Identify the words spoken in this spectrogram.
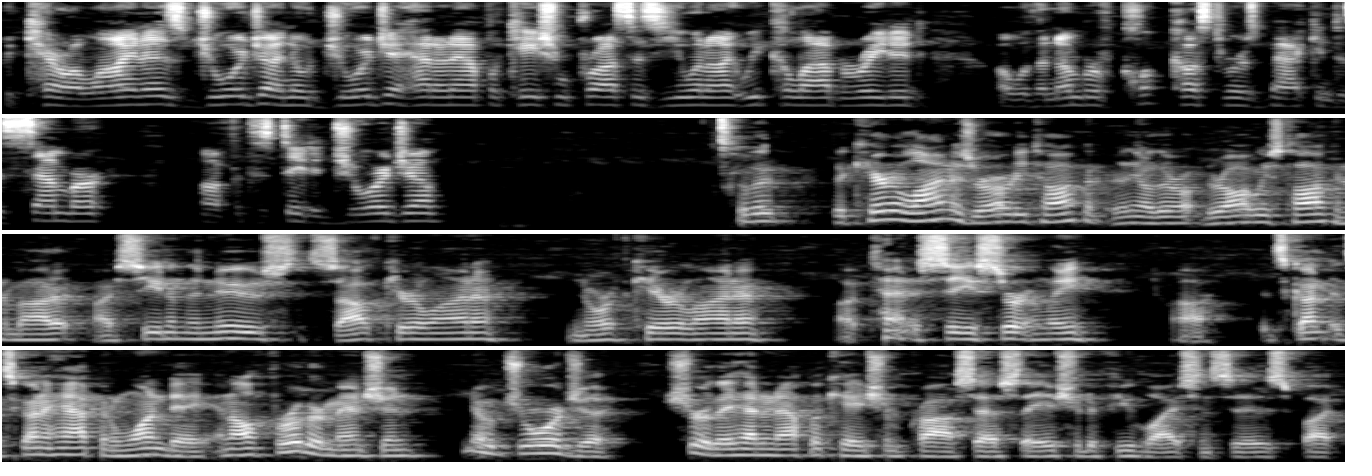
the Carolinas, Georgia? I know Georgia had an application process. You and I we collaborated uh, with a number of cl- customers back in December uh, for the state of Georgia. So the, the Carolinas are already talking. You know, they're they're always talking about it. I see it in the news. South Carolina, North Carolina, uh, Tennessee, certainly. It's going it's going to happen one day. And I'll further mention, you know, Georgia. Sure, they had an application process. They issued a few licenses, but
